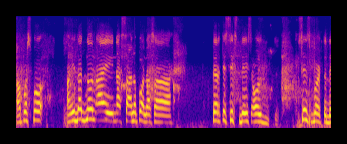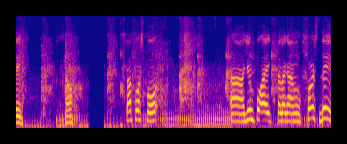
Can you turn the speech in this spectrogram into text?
Tapos po, ang edad nun ay nasa ano po, nasa 36 days old since birth today, no? Tapos po, Ah, yun po ay talagang first day.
